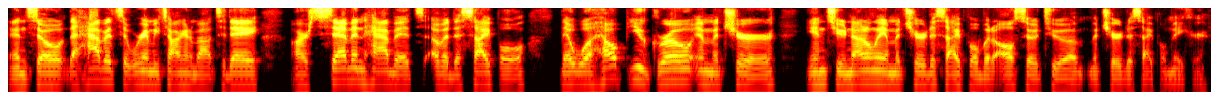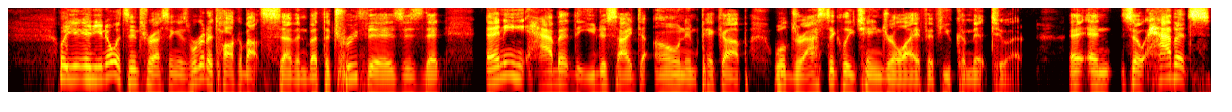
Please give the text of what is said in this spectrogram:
And so the habits that we're going to be talking about today are seven habits of a disciple that will help you grow and mature into not only a mature disciple, but also to a mature disciple maker. Well, and you know what's interesting is we're going to talk about seven, but the truth is, is that any habit that you decide to own and pick up will drastically change your life if you commit to it. And, and, so habits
